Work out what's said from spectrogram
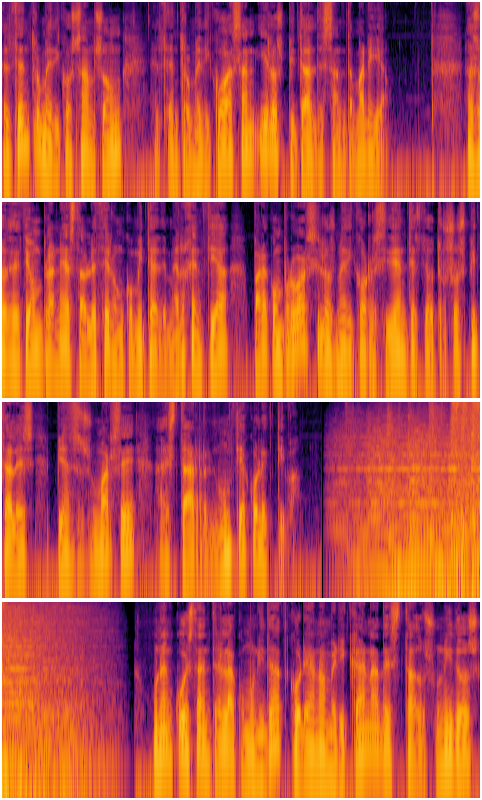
el Centro Médico Samsung, el Centro Médico Asan y el Hospital de Santa María. La asociación planea establecer un comité de emergencia para comprobar si los médicos residentes de otros hospitales piensan sumarse a esta renuncia colectiva. Una encuesta entre la comunidad coreano-americana de Estados Unidos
